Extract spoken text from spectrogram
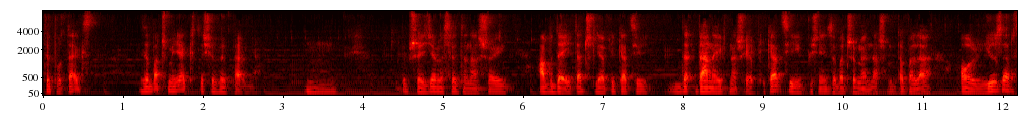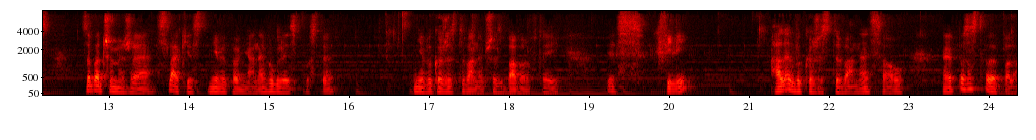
typu tekst. Zobaczmy jak to się wypełnia. Hmm. Kiedy przejdziemy sobie do naszej update'a, czyli aplikacji danej w naszej aplikacji i później zobaczymy naszą tabelę all users, zobaczymy, że Slack jest niewypełniany, w ogóle jest pusty, niewykorzystywany przez Bubble w tej chwili, ale wykorzystywane są e, pozostałe pola.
